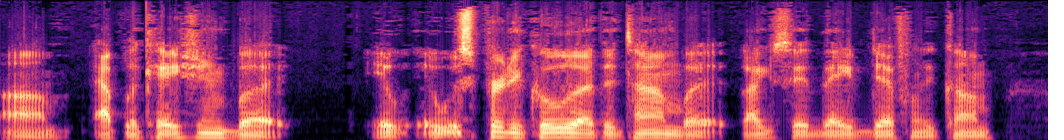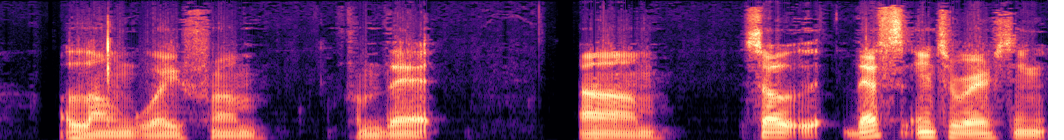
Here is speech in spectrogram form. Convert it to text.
um application, but it it was pretty cool at the time. But like I said, they've definitely come a long way from from that. Um, so that's interesting.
